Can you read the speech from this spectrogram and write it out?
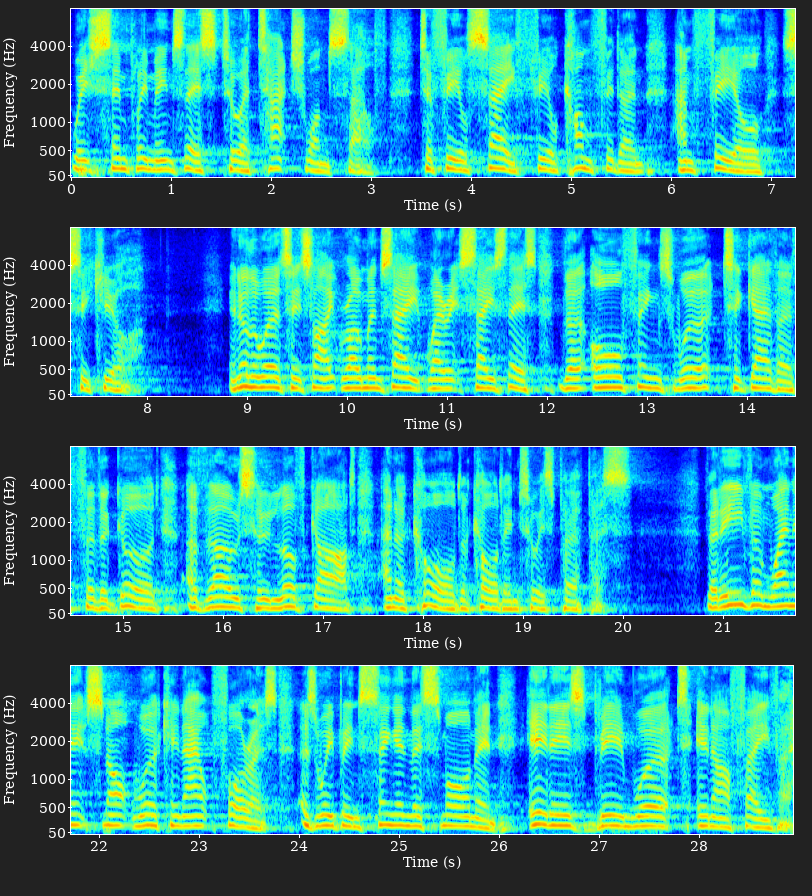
which simply means this to attach oneself, to feel safe, feel confident, and feel secure. In other words, it's like Romans 8, where it says this that all things work together for the good of those who love God and are called according to his purpose. That even when it's not working out for us, as we've been singing this morning, it is being worked in our favor.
